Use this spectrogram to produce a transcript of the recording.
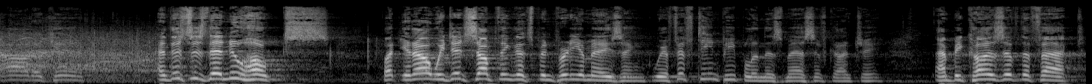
No, they can't. And this is their new hoax. But you know, we did something that's been pretty amazing. We're 15 people in this massive country. And because of the fact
